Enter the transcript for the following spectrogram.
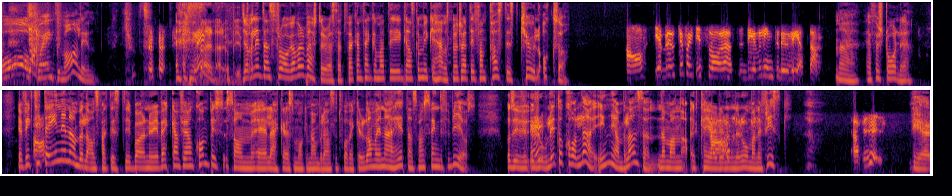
Åh, poäng till Malin! Jag vill inte ens fråga vad det värsta du har sett, för jag kan tänka mig att det är ganska mycket hemskt, men jag tror att det är fantastiskt kul också. Ja, jag brukar faktiskt svara att det vill inte du veta. Nej, jag förstår det. Jag fick titta in i en ambulans faktiskt bara nu i veckan, för jag har en kompis som är läkare som åker med ambulans i två veckor och de var i närheten så de svängde förbi oss. Och det är roligt att kolla in i ambulansen när man kan göra det i lugn och ro, man är frisk. Ja, precis. Är,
